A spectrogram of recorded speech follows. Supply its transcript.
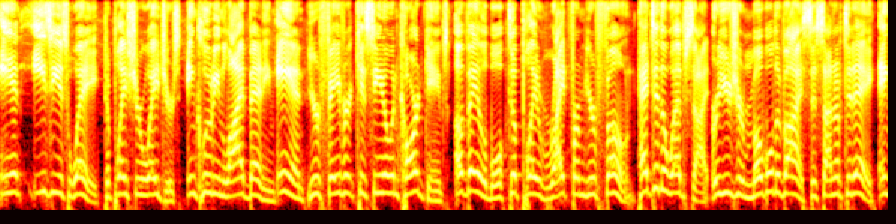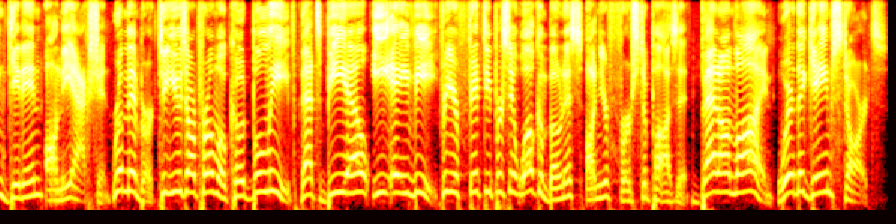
and easiest way to place your wagers, including live betting and your favorite casino and card games available to play right from your phone. Head to the website or use your mobile device to sign up today and get in on the action. Remember to use our promo code BLEAV. That's B L E A V for your 50% welcome bonus on your first deposit. Bet online where the game starts.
